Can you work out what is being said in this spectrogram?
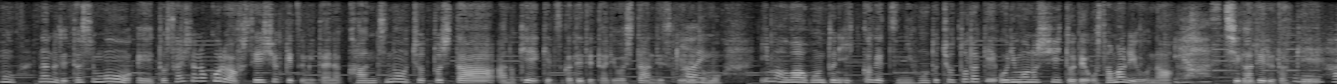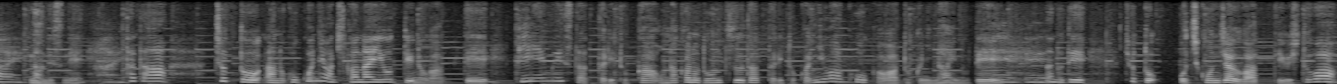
もうなので私も、えー、と最初の頃は不正出血みたいな感じのちょっとしたあの経血が出てたりはしたんですけれども、今は本当に1ヶ月に本当ちょっとだけ織物シートで収まるような血が出るだーねけはい。なんですね。はい。ただちょっとあのここには効かないよっていうのがあって PMS だったりとかお腹の鈍痛だったりとかには効果は特にないのえで、えええ。なのでちょっと落ち込んじゃうわっていう人は、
